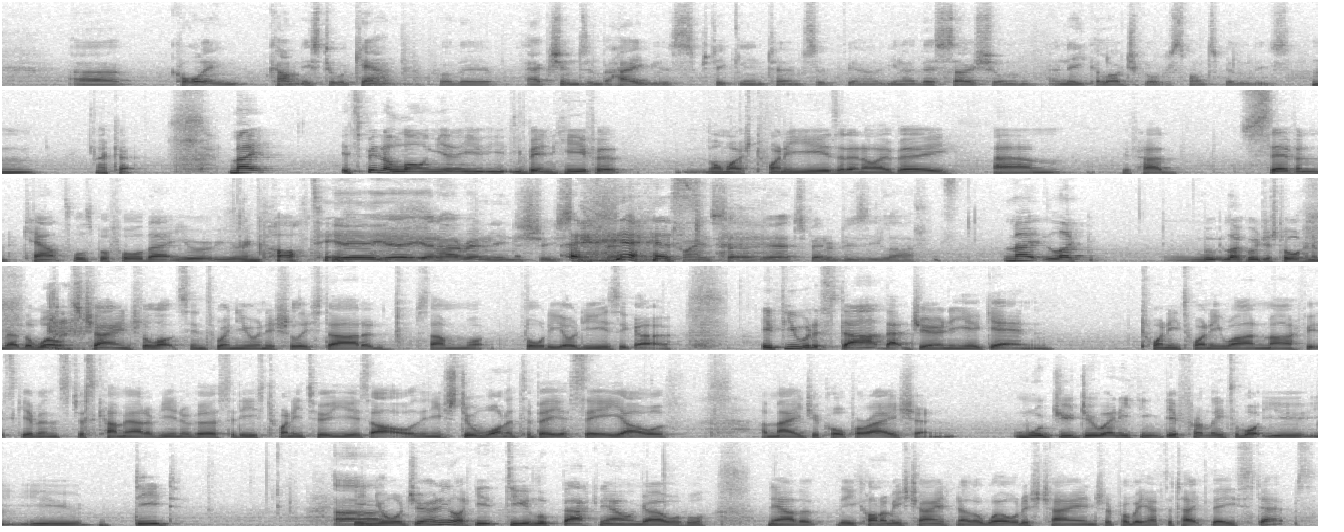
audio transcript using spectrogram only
uh, calling companies to account for their actions and behaviours, particularly in terms of you know, you know their social and, ecological responsibilities. Mm. Okay, mate. It's been a long. You know, you, you've been here for almost 20 years at NIB. Um, you've had seven councils before that you were, you were involved in. Yeah, yeah, yeah. And I ran an industry since Yes. 1920, so yeah, it's been a busy life. Mate, like, like we were just talking about, the world's changed a lot since when you initially started, somewhat 40 odd years ago. If you were to start that journey again, 2021, Mark Fitzgibbon's just come out of university, he's 22 years old, and you still wanted to be a CEO of a major corporation, would you do anything differently to what you you did in Uh, your journey? Like, do you look back now and go, well, now that the economy's changed, now the world has changed, I probably have to take these steps?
